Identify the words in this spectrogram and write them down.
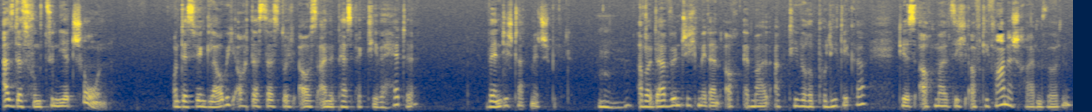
Also das funktioniert schon. Und deswegen glaube ich auch, dass das durchaus eine Perspektive hätte, wenn die Stadt mitspielt. Mhm. Aber da wünsche ich mir dann auch einmal aktivere Politiker, die es auch mal sich auf die Fahne schreiben würden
